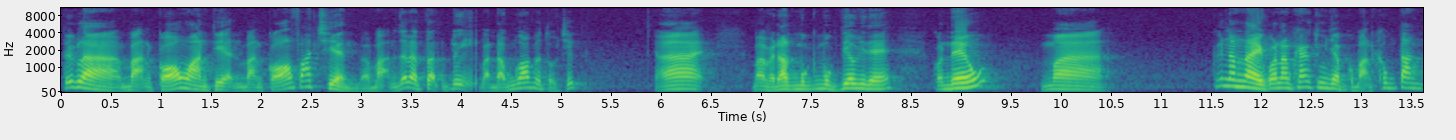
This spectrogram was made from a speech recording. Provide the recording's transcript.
Tức là bạn có hoàn thiện, bạn có phát triển và bạn rất là tận tụy, bạn đóng góp cho tổ chức. Đấy, bạn phải đặt một cái mục tiêu như thế. Còn nếu mà cứ năm này qua năm khác thu nhập của bạn không tăng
